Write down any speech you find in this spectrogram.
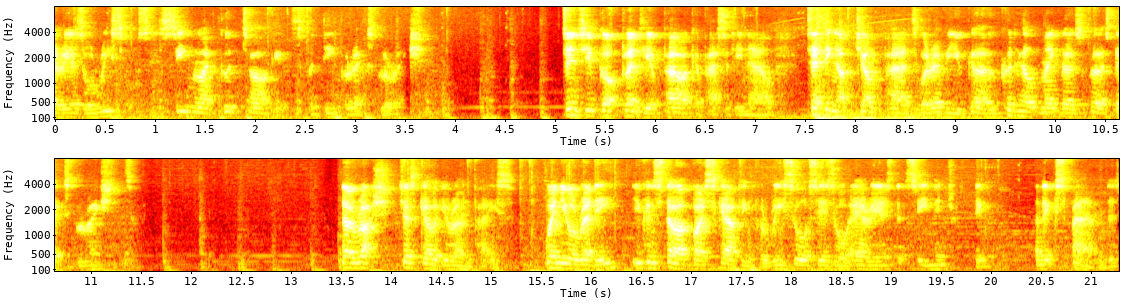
areas or resources seem like good targets for deeper exploration. Since you've got plenty of power capacity now, setting up jump pads wherever you go could help make those first explorations. No rush, just go at your own pace. When you're ready, you can start by scouting for resources or areas that seem interesting and expand.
